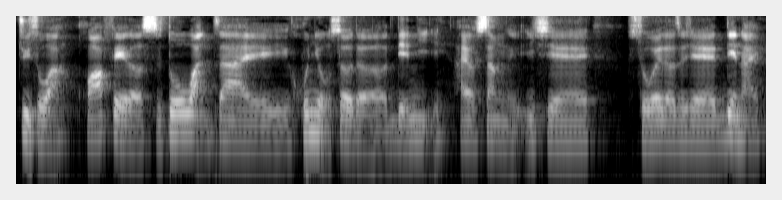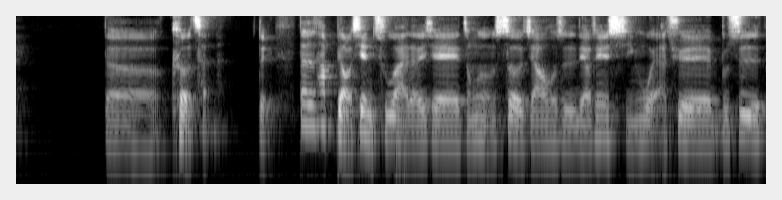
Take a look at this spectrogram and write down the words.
据说啊花费了十多万在婚友社的联谊，还有上一些所谓的这些恋爱。的课程，对，但是他表现出来的一些种种社交或是聊天行为啊，却不是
